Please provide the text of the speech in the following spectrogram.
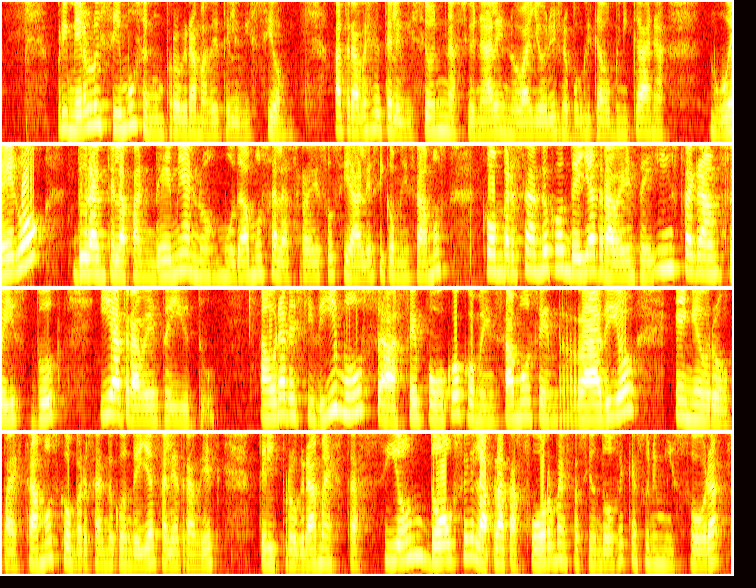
Primero lo hicimos en un programa de televisión, a través de Televisión Nacional en Nueva York y República Dominicana. Luego, durante la pandemia, nos mudamos a las redes sociales y comenzamos conversando con ella a través de Instagram, Facebook y a través de YouTube. Ahora decidimos, hace poco comenzamos en radio en Europa. Estamos conversando con ella, sale a través del programa Estación 12, la plataforma Estación 12, que es una emisora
